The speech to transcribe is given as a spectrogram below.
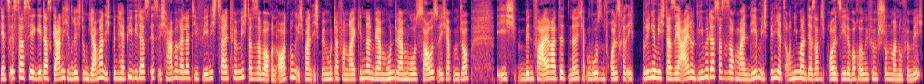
Jetzt ist das hier, geht das gar nicht in Richtung Jammern. Ich bin happy, wie das ist. Ich habe relativ wenig Zeit für mich. Das ist aber auch in Ordnung. Ich meine, ich bin Mutter von drei Kindern. Wir haben einen Hund, wir haben ein großes Haus. Ich habe einen Job. Ich bin verheiratet. Ne? Ich habe einen großen Freundeskreis. Ich bringe mich da sehr ein und liebe das. Das ist auch mein Leben. Ich bin jetzt auch niemand, der sagt, ich brauche jetzt jede Woche irgendwie fünf Stunden mal nur für mich.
